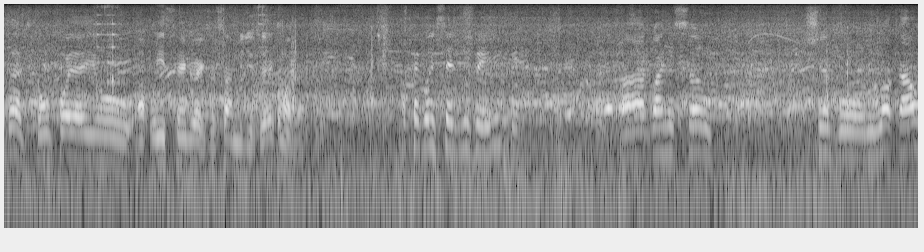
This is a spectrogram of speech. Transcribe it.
Comandante, como foi aí o, o incêndio aí? Você sabe me dizer, comandante? Pegou incêndio do veículo, a guarnição chegou no local,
